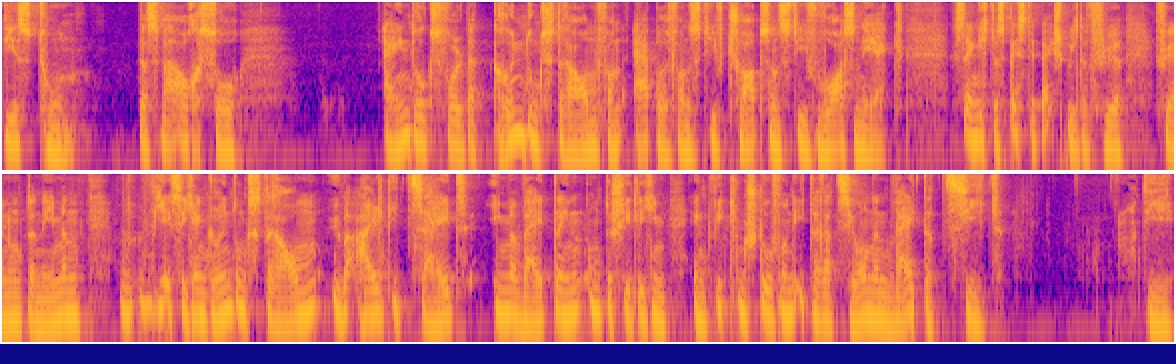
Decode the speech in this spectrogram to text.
die es tun. Das war auch so eindrucksvoll der Gründungstraum von Apple, von Steve Jobs und Steve Wozniak. Ist eigentlich das beste Beispiel dafür, für ein Unternehmen, wie sich ein Gründungstraum über all die Zeit immer weiter in unterschiedlichen Entwicklungsstufen und Iterationen weiterzieht. Die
